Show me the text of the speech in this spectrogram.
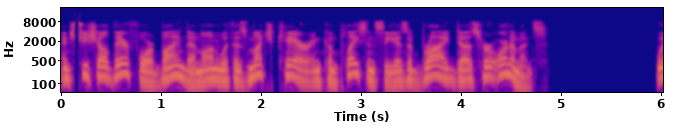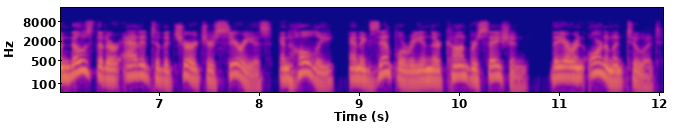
and she shall therefore bind them on with as much care and complacency as a bride does her ornaments. When those that are added to the church are serious and holy and exemplary in their conversation, they are an ornament to it.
